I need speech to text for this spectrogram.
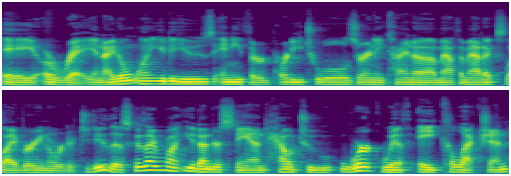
a array. And I don't want you to use any third-party tools or any kind of mathematics library in order to do this because I want you to understand how to work with a collection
